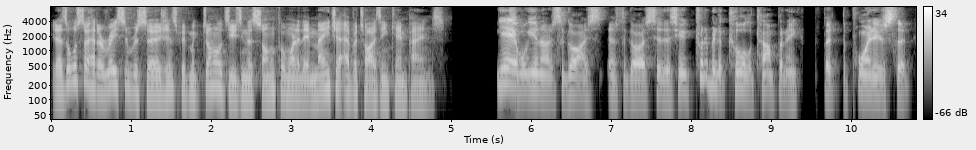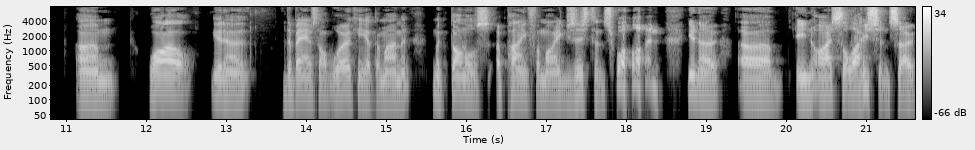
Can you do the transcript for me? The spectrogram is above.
It has also had a recent resurgence with McDonald's using the song for one of their major advertising campaigns. Yeah, well, you know, as the guys as the guys said, it could have been a cooler company, but the point is that um, while you know the band's not working at the moment, McDonald's are paying for my existence while I'm, you know, uh, in isolation. So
